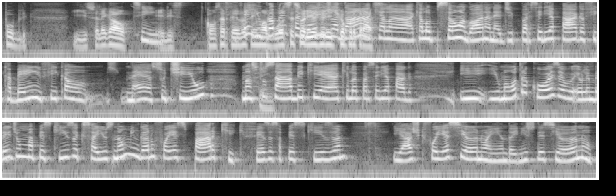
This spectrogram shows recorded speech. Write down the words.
publi. E isso é legal. Sim. Eles com certeza é, tem uma boa assessoria jurídica por trás. Aquela, aquela opção agora, né, de parceria paga, fica bem, fica, né, sutil, mas Sim. tu sabe que é aquilo é parceria paga. E, e uma outra coisa, eu, eu, lembrei de uma pesquisa que saiu, se não me engano, foi a Spark que fez essa pesquisa, e acho que foi esse ano ainda, início desse ano,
